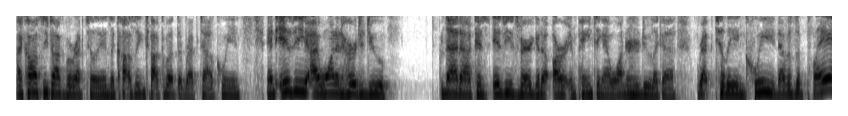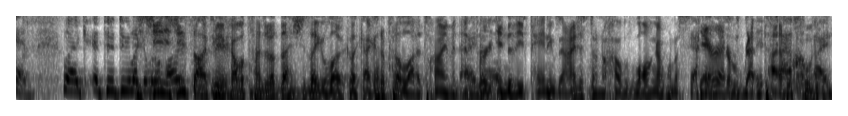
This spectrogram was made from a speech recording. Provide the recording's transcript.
I constantly talk about reptilians. I constantly talk about the reptile queen and Izzy. I wanted her to do that uh because Izzy's very good at art and painting. I wanted her to do like a reptilian queen. That was the plan, like to do like a she art talked to me a couple times about that. She's like, "Look, like I got to put a lot of time and effort into these paintings, and I just don't know how long I want to stare at a reptile queen."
